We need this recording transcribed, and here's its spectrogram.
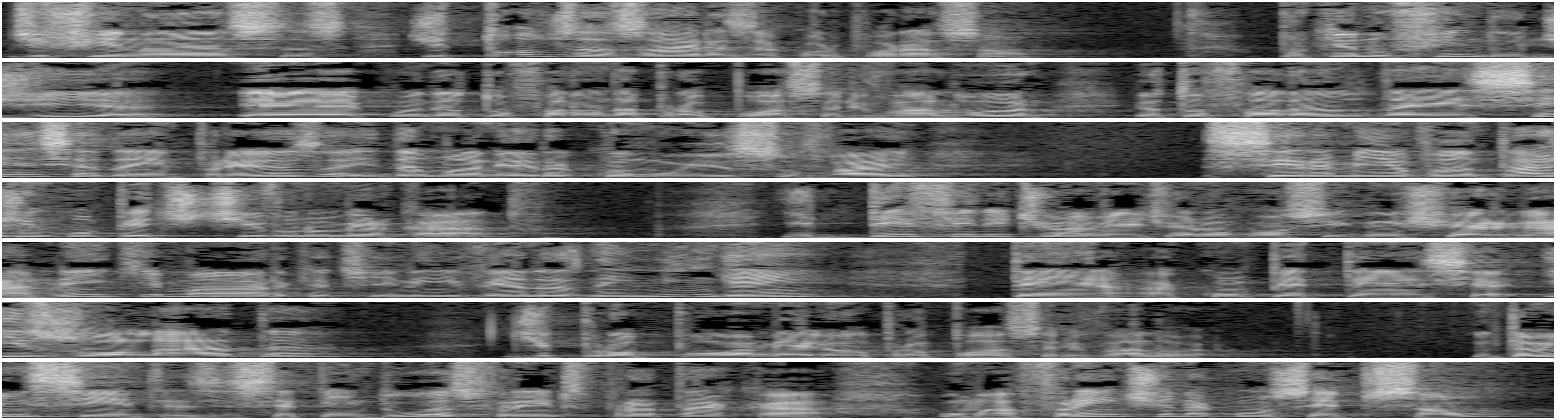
de finanças, de todas as áreas da corporação. Porque no fim do dia, é, quando eu estou falando da proposta de valor, eu estou falando da essência da empresa e da maneira como isso vai ser a minha vantagem competitiva no mercado. E definitivamente eu não consigo enxergar nem que marketing, nem vendas, nem ninguém tenha a competência isolada de propor a melhor proposta de valor. Então, em síntese, você tem duas frentes para atacar: uma frente na concepção,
